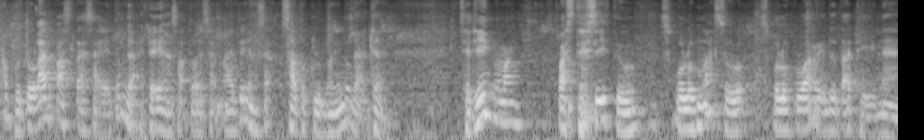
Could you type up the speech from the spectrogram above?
kebetulan pas tes saya itu nggak ada yang satu SMA itu yang sa- satu gelombang itu nggak ada jadi memang pas tes itu 10 masuk 10 keluar itu tadi nah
